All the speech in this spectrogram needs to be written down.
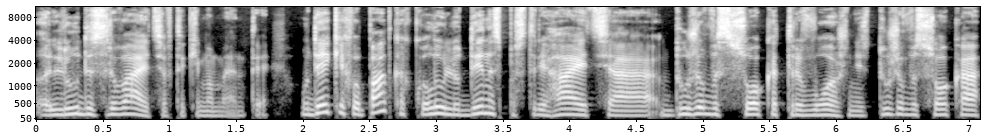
е, люди зриваються в такі моменти. У деяких випадках, коли у людини спостерігається дуже висока тривожність, дуже висока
